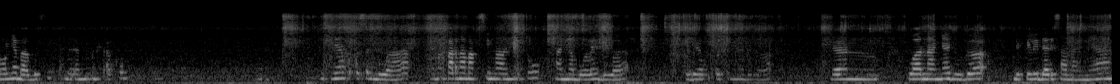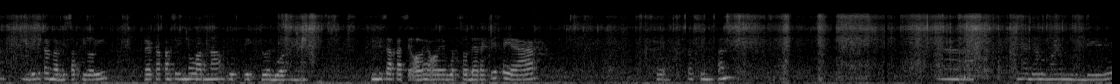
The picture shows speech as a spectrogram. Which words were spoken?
pokoknya bagus sih barang menurut aku. Di sini aku pesen dua emang karena maksimalnya tuh hanya boleh dua. Jadi aku pesennya dua. Dan warnanya juga dipilih dari sananya jadi kita nggak bisa pilih. Mereka kasihnya warna putih dua-duanya ini bisa kasih oleh-oleh buat saudara kita ya. Oke kita simpan. Nah ini ada lumayan gede.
